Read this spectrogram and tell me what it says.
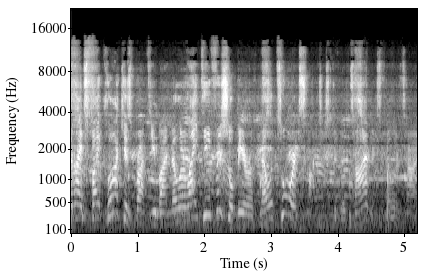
Tonight's fight clock is brought to you by Miller Lite, the official beer of Bellator. It's not just a good time; it's Miller time.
